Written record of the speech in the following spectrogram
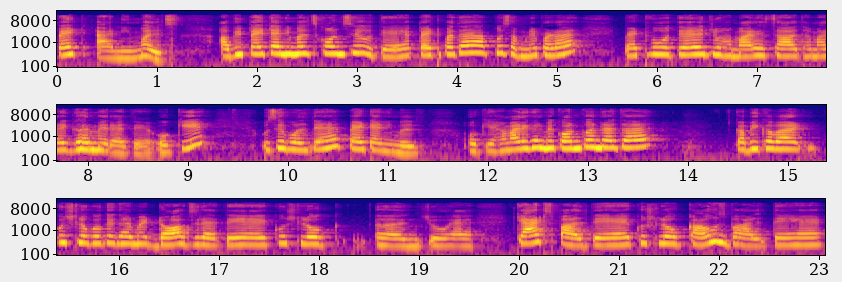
pet animals अभी पेट एनिमल्स कौन से होते हैं? पेट पता है आपको? सबने पढ़ा है? पेट वो होते हैं जो हमारे साथ, हमारे घर में रहते हैं ओके उसे बोलते हैं पेट एनिमल्स ओके okay, हमारे घर में कौन कौन रहता है? कभी कभार कुछ लोगों के घर में डॉग्स रहते हैं कुछ लोग जो है कैट्स पालते हैं कुछ लोग काउस पालते हैं।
